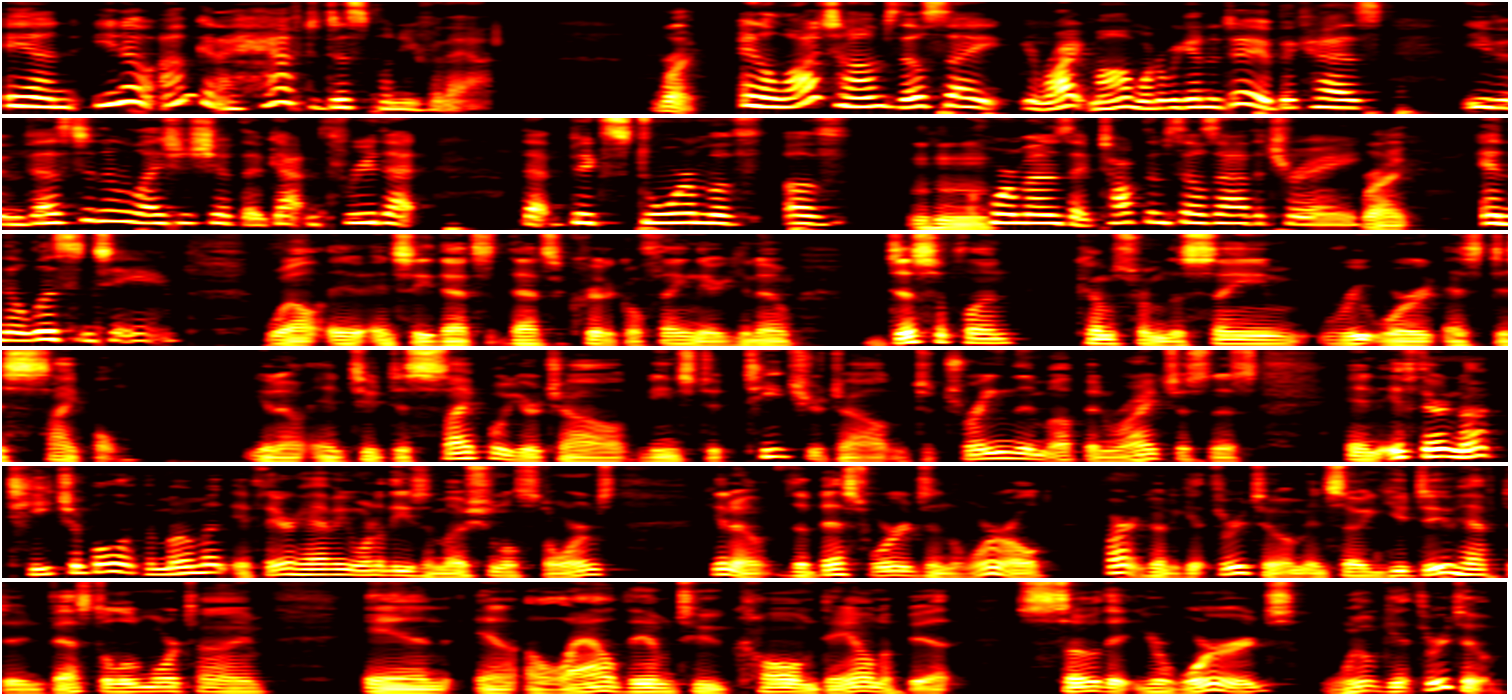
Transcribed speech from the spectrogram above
And, you know, I'm going to have to discipline you for that. Right. And a lot of times they'll say, You're right, mom, what are we going to do? Because you've invested in the relationship. They've gotten through that that big storm of, of hmm hormones. They've talked themselves out of the tree Right. And they'll listen to you. Well, and see, that's that's a critical thing there. You know, discipline comes from the same root word as disciple. You know, and to disciple your child means to teach your child and to train them up in righteousness. And if they're not teachable at the moment, if they're having one of these emotional storms, you know, the best words in the world aren't going to get through to them. And so you do have to invest a little more time and and allow them to calm down a bit so that your words will get through to them.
